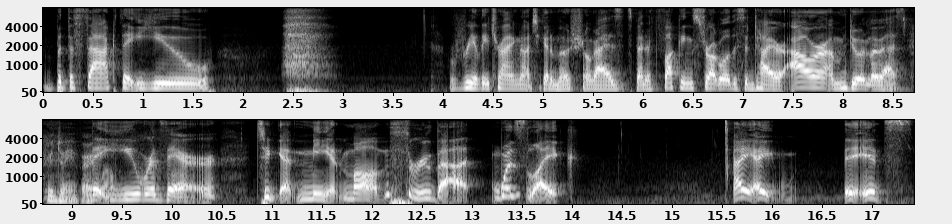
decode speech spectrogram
but the fact that you really trying not to get emotional guys it's been a fucking struggle this entire hour. I'm doing my best. You're doing very that well. you were there to get me and mom through that was like I, I it's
